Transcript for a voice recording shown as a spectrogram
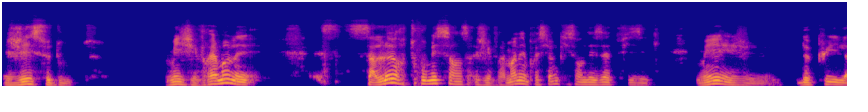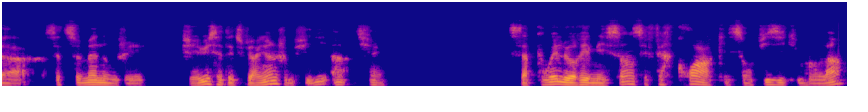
J'ai ce doute, mais j'ai vraiment les, ça leurre tous mes sens. J'ai vraiment l'impression qu'ils sont des êtres physiques. Mais depuis la cette semaine où j'ai j'ai eu cette expérience, je me suis dit ah tiens, ça pourrait leurrer mes sens et faire croire qu'ils sont physiquement là,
